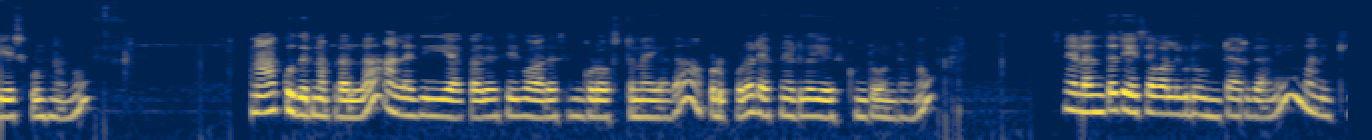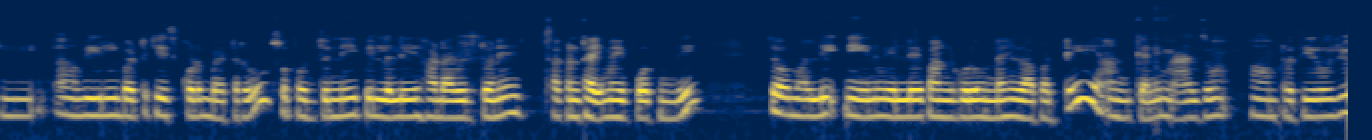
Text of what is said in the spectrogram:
చేసుకుంటున్నాను. నాకు కుదిరినప్పుడల్లా అలాగే ఏకాదశి ద్వాదశిలు కూడా వస్తున్నాయి కదా. అప్పుడు కూడా డెఫినెట్గా చేసుకుంటూ ఉంటాను. నెలంతా చేసే వాళ్ళు కూడా ఉంటారు కానీ మనకి వీలుని బట్టి చేసుకోవడం బెటరు. సో పొద్దున్నే పిల్లలు హడావిడితోనే సగం టైం అయిపోతుంది. సో మళ్ళీ నేను వెళ్ళే పనులు కూడా ఉన్నాయి కాబట్టి అందుకని మ్యాక్సిమం ప్రతిరోజు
